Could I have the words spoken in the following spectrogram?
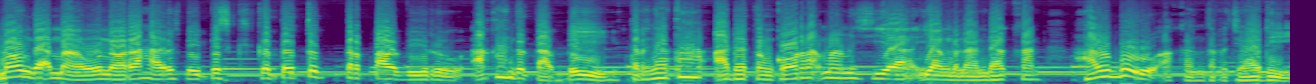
Mau nggak mau Nora harus pipis ketutup terpal biru. Akan tetapi ternyata ada tengkorak manusia yang menandakan hal buruk akan terjadi.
